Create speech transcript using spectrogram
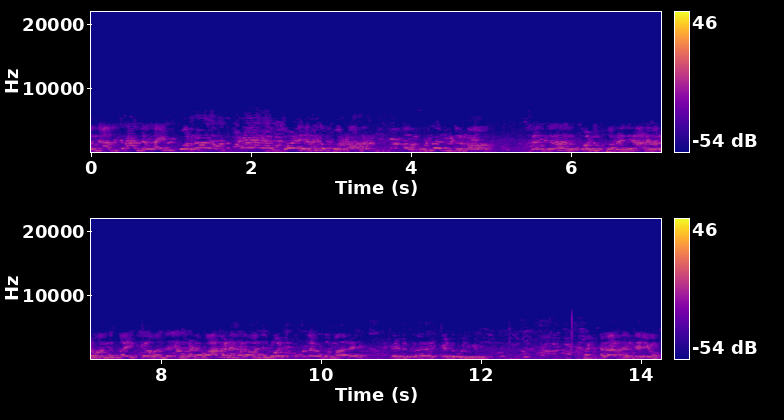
வந்து அதுக்கு தான் அந்த லைன் போடுறோம் அந்த கோடு எதுக்கு போடுறாங்கன்னா அதுக்கு உள்ள விடணும். அதுக்கு தான் அனைவரும் வந்து பைக்கை வந்து தங்களோட வாகனங்களை வந்து ரோட்டுக்கு உள்ள விடுமாறு கேட்டு கேட்டுக்கொள்கிறேன். எல்லாருக்கும் தெரியும்.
